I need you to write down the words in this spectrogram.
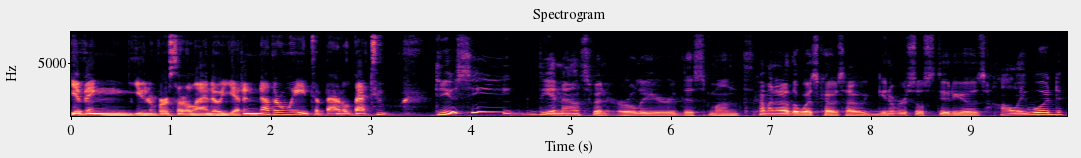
giving Universal Orlando yet another way to battle Batuu. Do you see the announcement earlier this month coming out of the West Coast how Universal Studios Hollywood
